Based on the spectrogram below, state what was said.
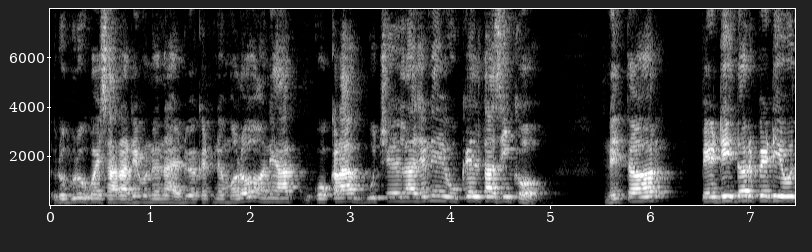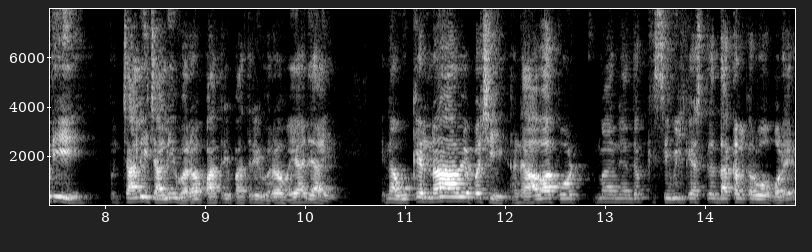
રૂબરૂ કોઈ સારા રેવન્યુના એડવોકેટને મળો અને આ કોકડા ગુચેલા છે ને એ ઉકેલતા શીખો. નહીતર પેઢી દર પેઢી સુધી ચાલી ચાલી વરહ પાત્રી પાત્રી વરહ વયા જાય. એના ઉકેલ ના આવે પછી અને આવા કોર્ટમાં સિવિલ કેસ દાખલ કરવો પડે.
